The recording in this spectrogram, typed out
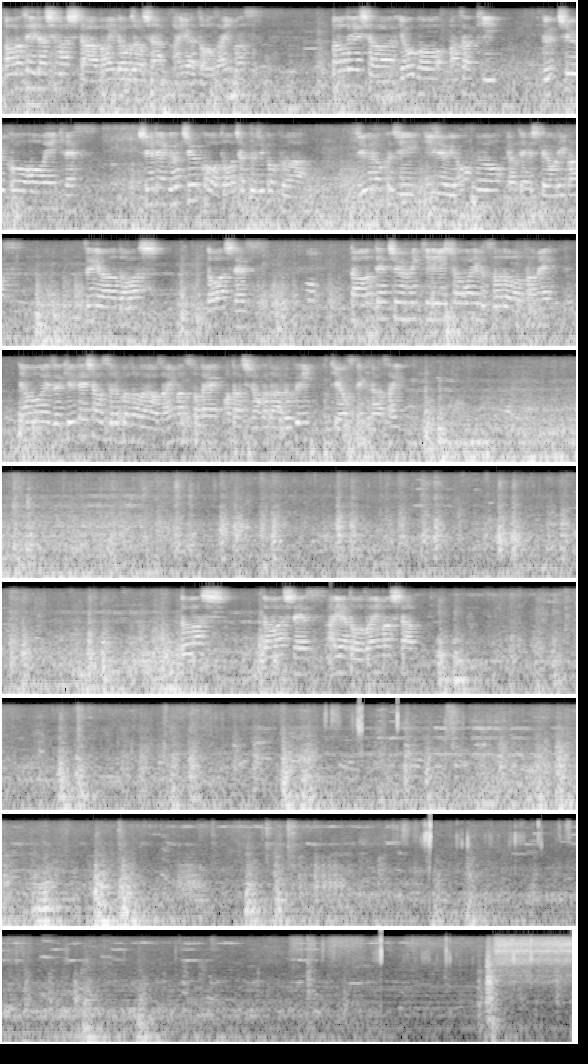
お待たせいたしました。毎度乗車ありがとうございます。この電車は養護正木軍中港本駅です。終点軍中港到着時刻は16時24分を予定しております。次は土橋土橋です。なお運転中踏切障害物などのためやむを得ず急停車をすることがございますのでお立ちの方は特にお気をつけください土橋土橋です。ありがとうございました。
